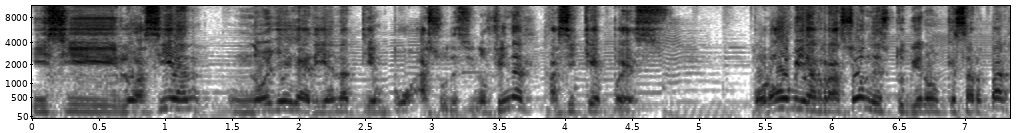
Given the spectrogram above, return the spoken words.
y si lo hacían, no llegarían a tiempo a su destino final. Así que pues, por obvias razones tuvieron que zarpar.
